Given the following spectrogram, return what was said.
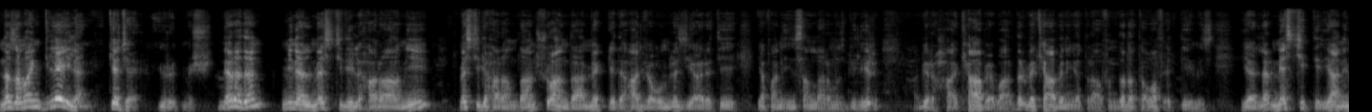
ne zaman leylen gece yürütmüş. Nereden? Minel mescidil harami, Mescidi Haram'dan şu anda Mekke'de hac ve umre ziyareti yapan insanlarımız bilir. Bir Kabe vardır ve Kabe'nin etrafında da tavaf ettiğimiz yerler mescittir. Yani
